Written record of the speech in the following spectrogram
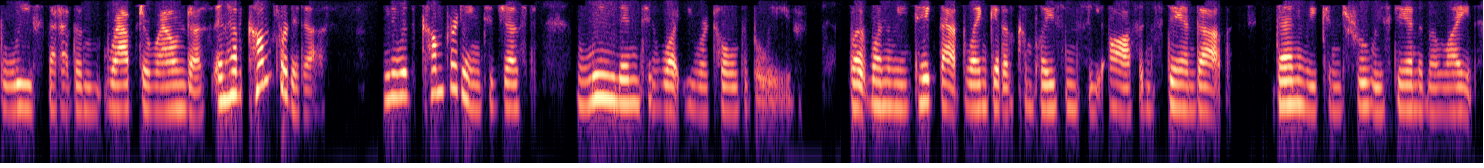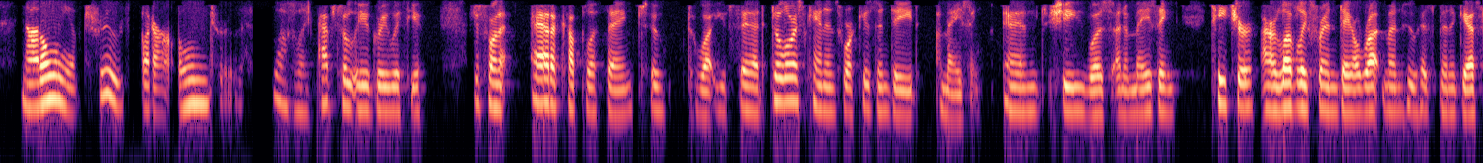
beliefs that have been wrapped around us and have comforted us. You know, it's comforting to just lean into what you were told to believe. But when we take that blanket of complacency off and stand up, then we can truly stand in the light, not only of truth, but our own truth. Lovely. Absolutely agree with you. I just want to add a couple of things to, to what you said. Dolores Cannon's work is indeed amazing, and she was an amazing teacher. Our lovely friend Dale Rutman, who has been a guest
